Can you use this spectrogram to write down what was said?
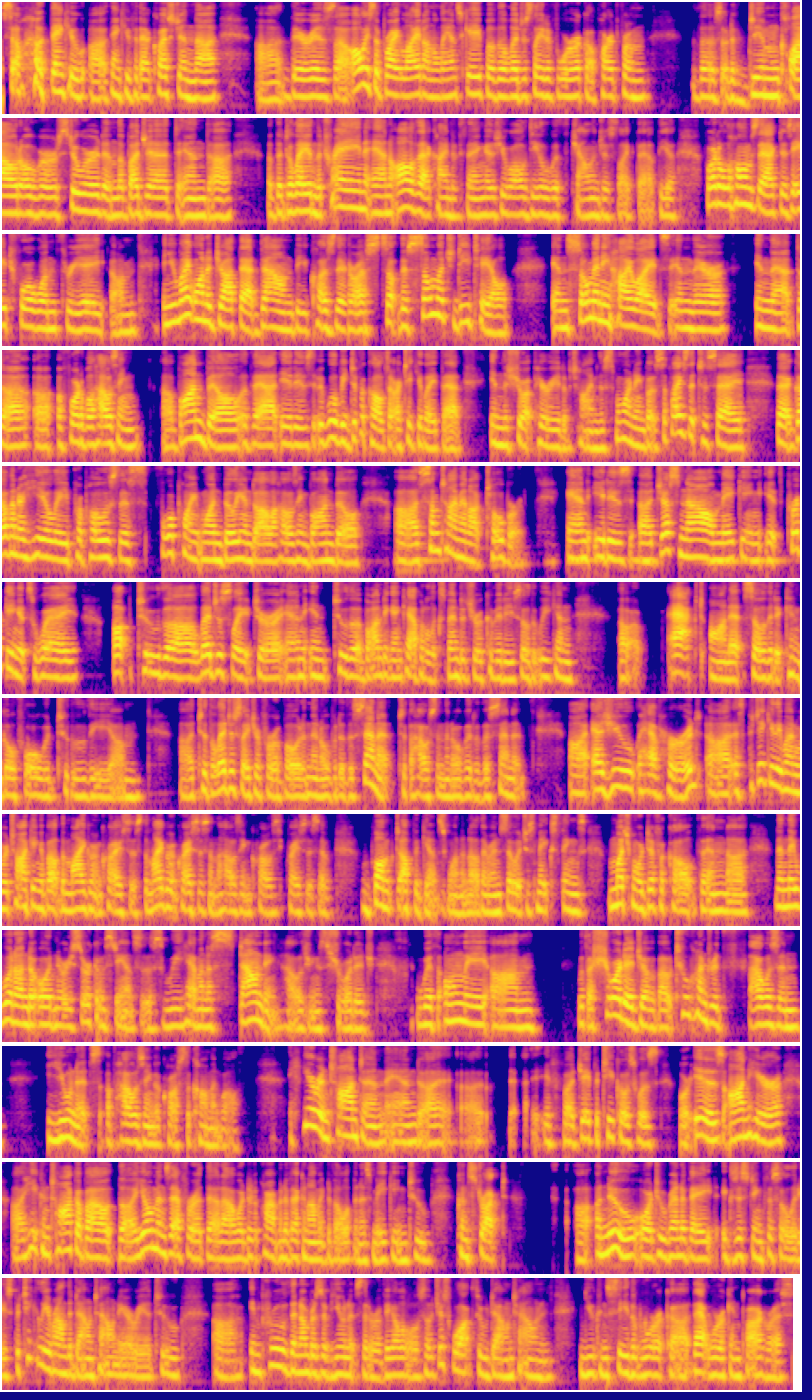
So thank you. Uh, thank you for that question. Uh, uh, there is uh, always a bright light on the landscape of the legislative work, apart from the sort of dim cloud over Steward and the budget and uh, the delay in the train and all of that kind of thing as you all deal with challenges like that. The Affordable Homes Act is H4138. Um, and you might want to jot that down because there are so there's so much detail and so many highlights in there in that uh, uh, affordable housing uh, bond bill that it is it will be difficult to articulate that in the short period of time this morning. But suffice it to say that Governor Healey proposed this $4.1 billion housing bond bill uh, sometime in October. And it is uh, just now making it, perking its way up to the legislature and into the Bonding and Capital Expenditure Committee so that we can uh, act on it so that it can go forward to the um, uh, to the legislature for a vote and then over to the Senate, to the House and then over to the Senate. Uh, as you have heard, uh, particularly when we're talking about the migrant crisis, the migrant crisis and the housing crisis have bumped up against one another. And so it just makes things much more difficult than, uh, than they would under ordinary circumstances. We have an astounding housing shortage with only, um, with a shortage of about 200,000 units of housing across the Commonwealth. Here in Taunton, and uh, uh, if uh, Jay Pateakos was or is on here, uh, he can talk about the yeoman's effort that our Department of Economic Development is making to construct uh, anew or to renovate existing facilities, particularly around the downtown area to uh, improve the numbers of units that are available. So just walk through downtown and you can see the work, uh, that work in progress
